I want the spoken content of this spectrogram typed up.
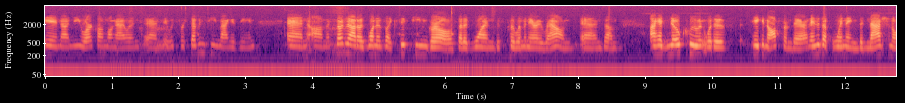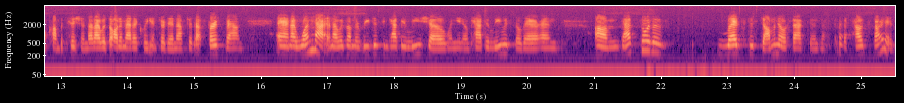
in uh, New York on Long Island, and it was for 17 magazine. And um, I started out, I was one of like 15 girls that had won this preliminary round, and um, I had no clue it would have taken off from there. And I ended up winning the national competition that I was automatically entered in after that first round. And I won that, and I was on the Regis and Kathie Lee show when, you know, Kathie Lee was still there. And um, that sort of led to this domino effect, and that's how it started.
